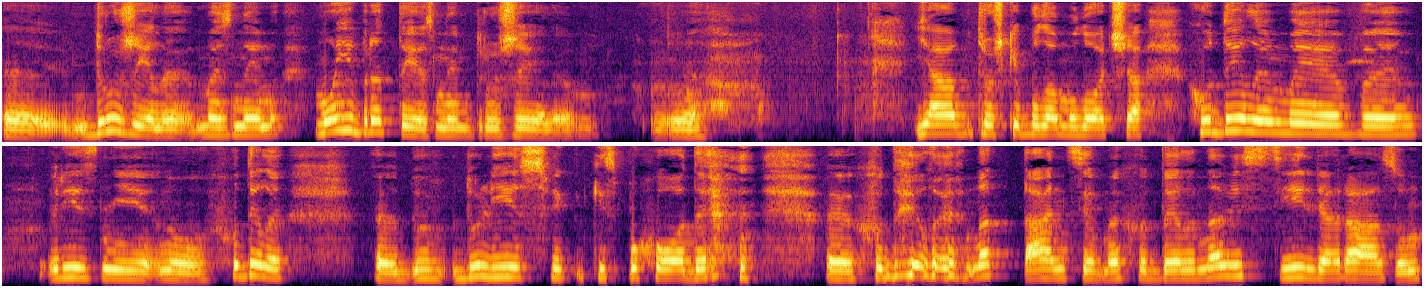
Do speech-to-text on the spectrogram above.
Е, Дружили ми з ним, мої брати з ним дружили. Я трошки була молодша. Ходили ми в різні, ну, ходили е, до- ліс, якісь походи, ходили на танці, ми ходили на весілля разом,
